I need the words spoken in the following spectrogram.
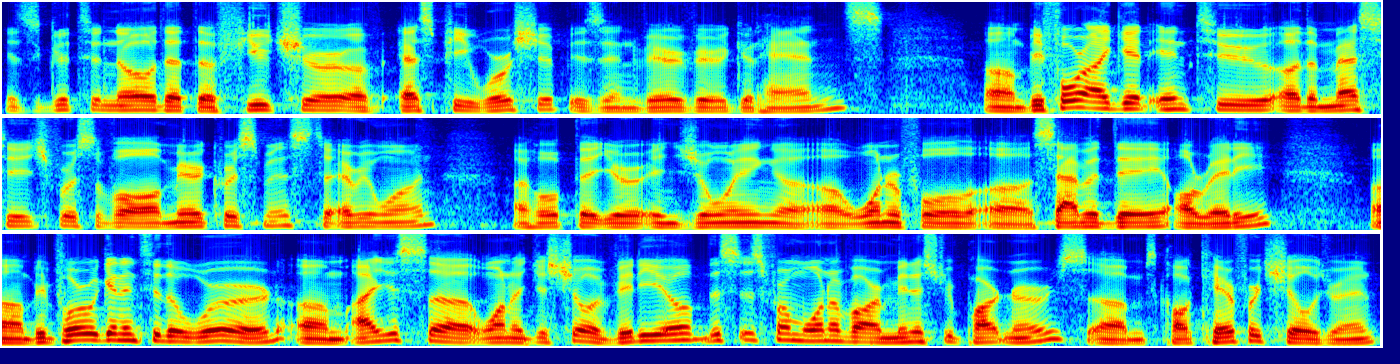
it's good to know that the future of SP worship is in very, very good hands. Um, before I get into uh, the message, first of all, Merry Christmas to everyone. I hope that you're enjoying a, a wonderful uh, Sabbath day already. Um, before we get into the word, um, I just uh, want to just show a video. This is from one of our ministry partners. Um, it's called Care for Children.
